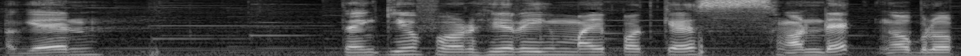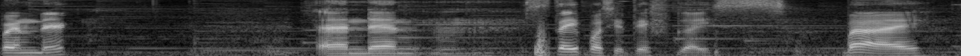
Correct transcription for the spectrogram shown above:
again thank you for hearing my podcast ngondek ngobrol pendek and then mm, stay positive guys. Bye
